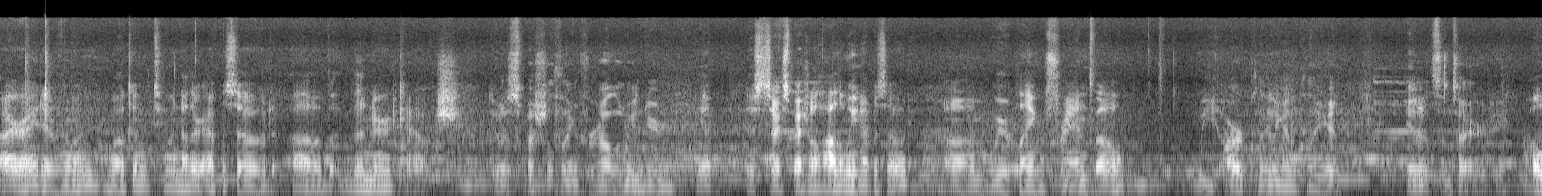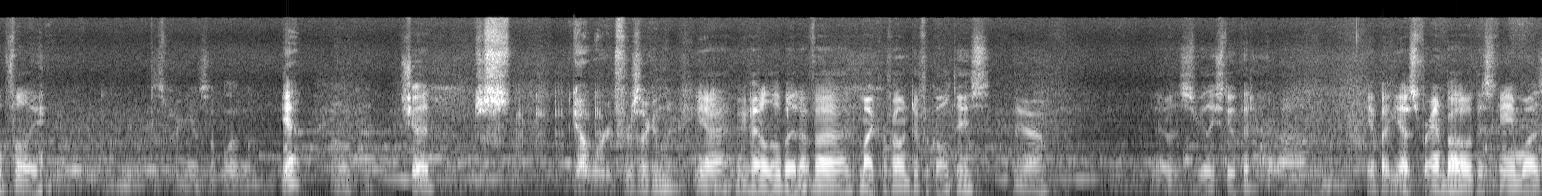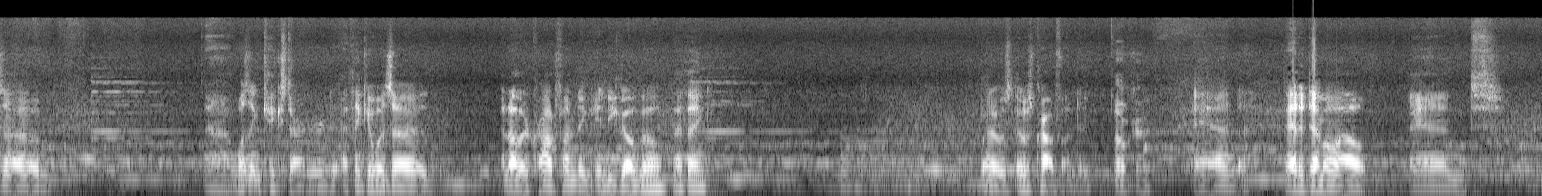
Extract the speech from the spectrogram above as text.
Alright, everyone. Welcome to another episode of The Nerd Couch. Doing a special thing for Halloween here. Yep, this is our special Halloween episode. Um, we are playing Fran Bow, We are planning on playing it in its entirety. hopefully. Is this picking us up loudly? Yeah, Oh, okay. should. Just got worried for a second there. Yeah, we've had a little bit of uh, microphone difficulties. Yeah. Was really stupid. Um, yeah, but yes, Fran Bow. This game was um, uh, wasn't Kickstartered. I think it was a another crowdfunding Indiegogo. I think, but it was it was crowdfunded, Okay. and they had a demo out, and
